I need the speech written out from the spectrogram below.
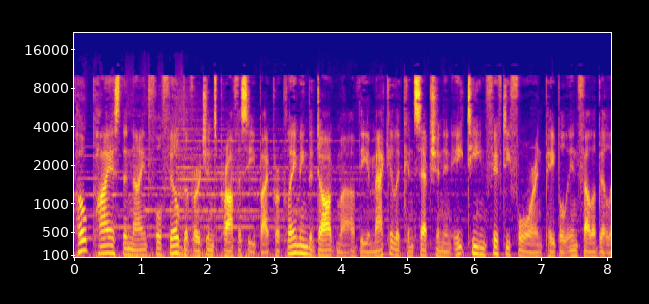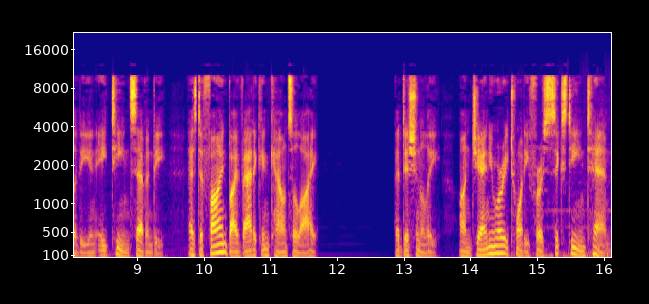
Pope Pius IX fulfilled the Virgin's prophecy by proclaiming the dogma of the Immaculate Conception in 1854 and papal infallibility in 1870, as defined by Vatican Council I. Additionally, on January 21, 1610,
